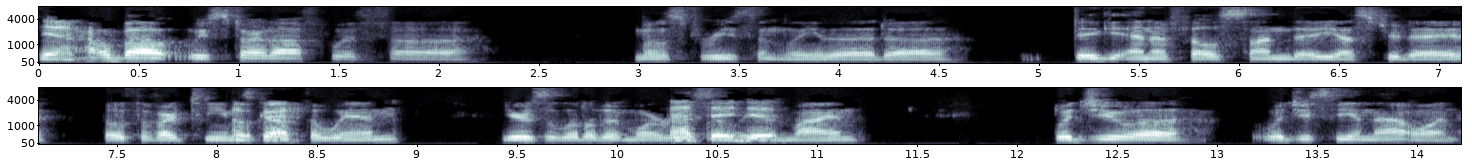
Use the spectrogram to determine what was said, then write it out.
Yeah. How about we start off with uh, most recently that uh, big NFL Sunday yesterday. Both of our teams Okay. got the win. Yours a little bit more recently than mine. Would you uh would you see in that one?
